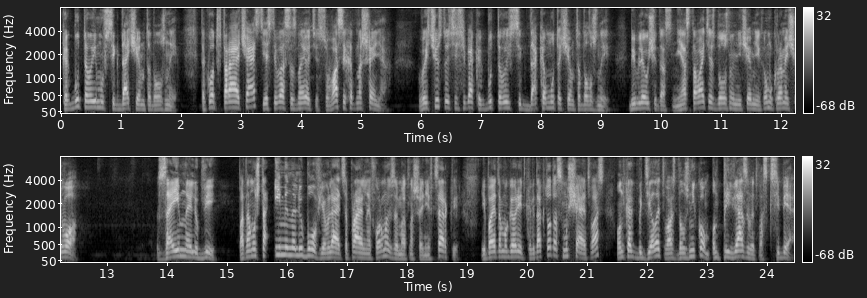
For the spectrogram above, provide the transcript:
Как будто вы ему всегда чем-то должны. Так вот, вторая часть, если вы осознаете, что вас их отношениях, вы чувствуете себя, как будто вы всегда кому-то чем-то должны. Библия учит нас, не оставайтесь должным ничем никому, кроме чего? Взаимной любви. Потому что именно любовь является правильной формой взаимоотношений в церкви. И поэтому говорит, когда кто-то смущает вас, он как бы делает вас должником, он привязывает вас к себе.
